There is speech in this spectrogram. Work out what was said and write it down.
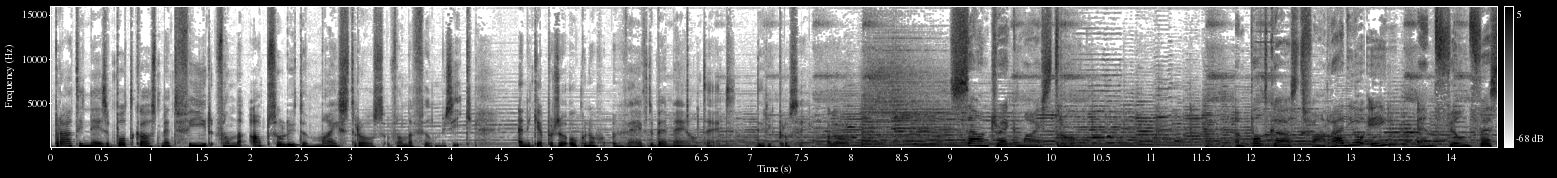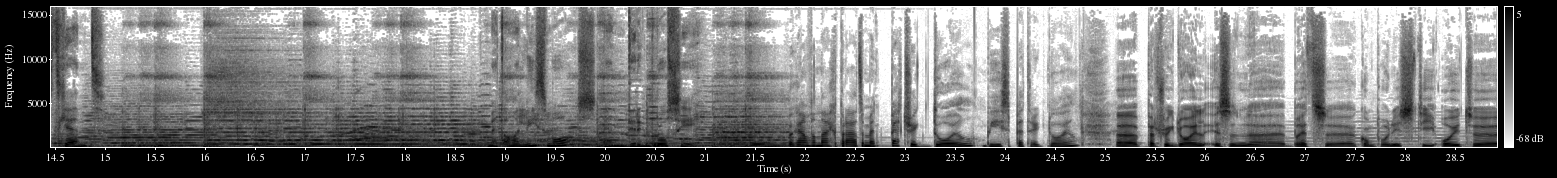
praat in deze podcast met vier van de absolute maestro's van de filmmuziek. En ik heb er zo ook nog een vijfde bij mij altijd, Dirk Brosset. Hallo. Soundtrack Maestro. Een podcast van Radio 1 en Filmfest Gent. Met Annelies Moons en Dirk Brosset. We gaan vandaag praten met Patrick Doyle. Wie is Patrick Doyle? Uh, Patrick Doyle is een uh, Brits uh, componist die ooit uh,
